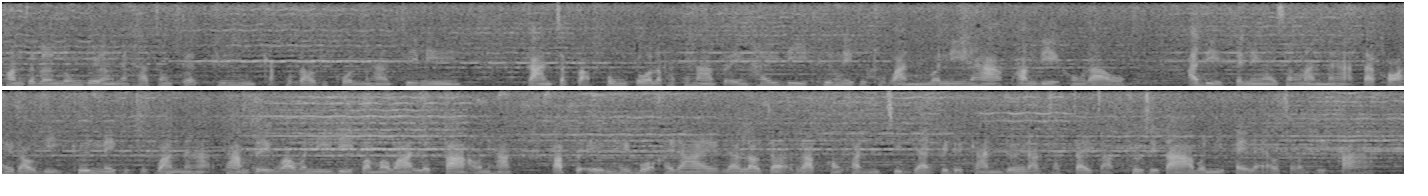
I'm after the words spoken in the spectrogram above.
ความเจริญรุ่งเรืองนะคะจงเกิดขึ้นกับพวกเราทุกคนนะคะที่มีการจะปรับปรุงตัวและพัฒนาตัวเองให้ดีขึ้นในทุกๆวันวันนี้นะคะ ความดีของเราอดีตเป็นยังไงช่างมันนะคะแต่ขอให้เราดีขึ้นในทุกๆวันนะคะถามตัวเองว่าวันนี้ดีกว่าเมื่อวานหรือเปล่านะคะปรับตัวเองให้บวกให้ได้ แล้วเราจะรับของขวัญชิ้นใหญ่ไปด้วยกัน ด้วยรักจากใจจากครูสิตาวันนี้ไปแล้ว สวัสดีค่ะ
